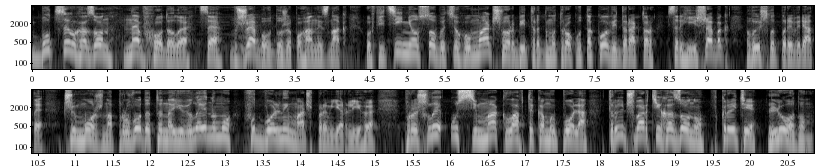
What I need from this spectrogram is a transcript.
Бутси в газон не входили. Це вже був дуже поганий знак. Офіційні особи цього матчу, арбітр Дмитро Кутаков і директор Сергій Шебек, вийшли перевіряти, чи можна проводити на ювілейному футбольний матч прем'єр-ліги. Пройшли усіма клаптиками поля. Три чверті газону вкриті льодом.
